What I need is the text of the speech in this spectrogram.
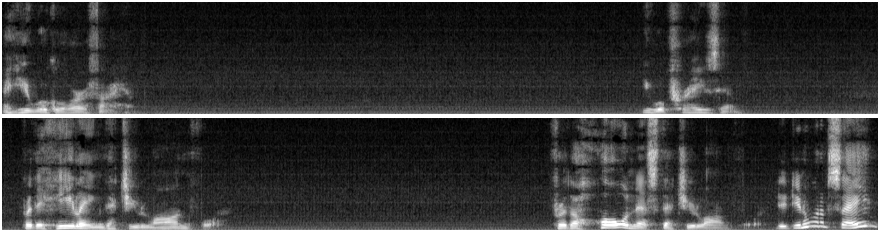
And you will glorify Him. You will praise Him for the healing that you long for, for the wholeness that you long for. Do you know what I'm saying?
